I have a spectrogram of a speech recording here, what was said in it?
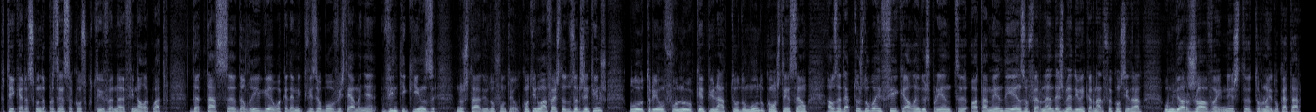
Petit quer a segunda presença consecutiva na final a 4 da Taça da Liga. O Académico de Viseu Boa Vista é amanhã, 20 e 15, no estádio do Fontelo. Continua a festa dos argentinos pelo triunfo no Campeonato do Mundo, com extensão aos adeptos do Benfica. Além do experiente Otamendi, Enzo Fernandes, médio encarnado, foi considerado o melhor jovem neste torneio do Qatar.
